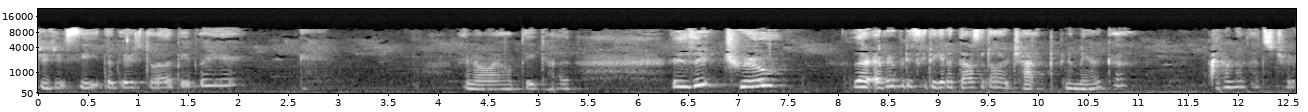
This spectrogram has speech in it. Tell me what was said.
Did you see that there's toilet paper here? I know, I hope they got. Is it true that everybody's gonna get a thousand dollar check in America? I don't know if that's true.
